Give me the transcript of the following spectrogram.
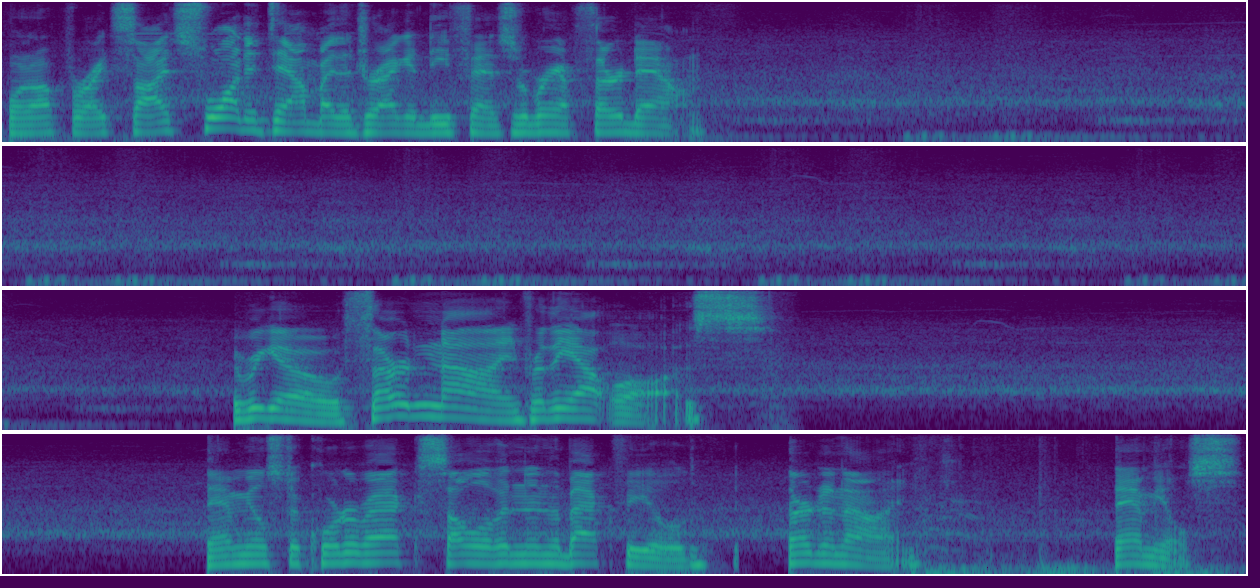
One up right side. Swatted down by the Dragon defense. It'll bring up third down. Here we go. Third and nine for the Outlaws. Samuels to quarterback. Sullivan in the backfield. Third and nine. Samuels.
